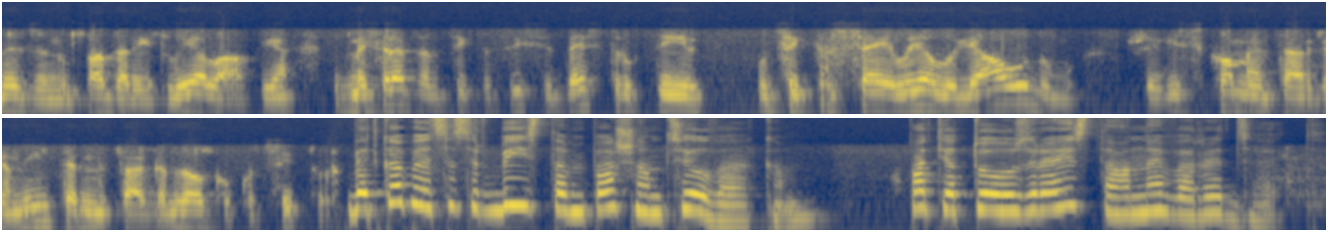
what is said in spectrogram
nezinu, padarīt lielāku. Ja? Bet mēs redzam, cik tas viss ir destruktīvi un cik tas seja lielu ļaunumu. Šie visi komentāri gan internetā, gan vēl kaut kur citur. Bet kāpēc tas ir bīstami pašam cilvēkam? Pat ja to uzreiz tā nevar redzēt.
